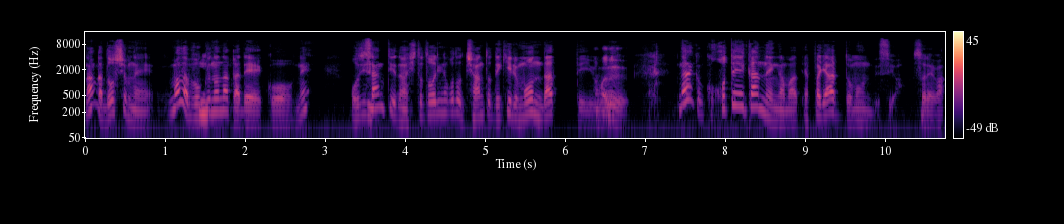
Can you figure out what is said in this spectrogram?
なんかどうしてもね、まだ僕の中で、こうね、おじさんっていうのは一通りのことをちゃんとできるもんだっていう、なんか固定観念がま、やっぱりあると思うんですよ、それは。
